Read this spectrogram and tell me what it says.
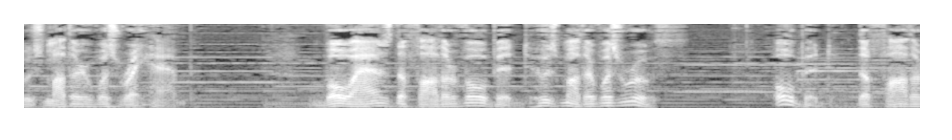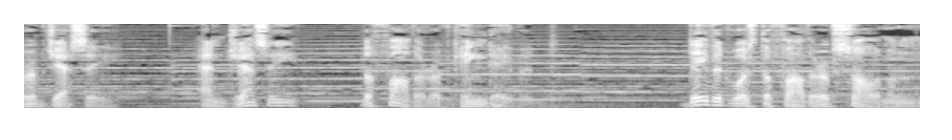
whose mother was Rahab, Boaz the father of Obed, whose mother was Ruth, Obed the father of Jesse, and Jesse the father of King David. David was the father of Solomon,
